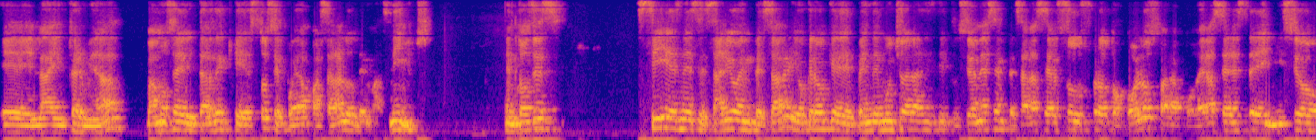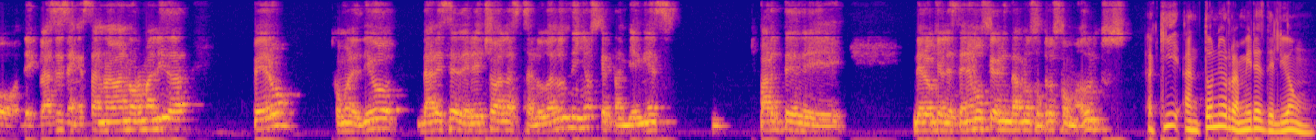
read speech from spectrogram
eh, la enfermedad, vamos a evitar de que esto se pueda pasar a los demás niños. Entonces, sí es necesario empezar, yo creo que depende mucho de las instituciones empezar a hacer sus protocolos para poder hacer este inicio de clases en esta nueva normalidad, pero, como les digo, dar ese derecho a la salud a los niños, que también es parte de de lo que les tenemos que brindar nosotros como adultos. Aquí Antonio Ramírez de León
